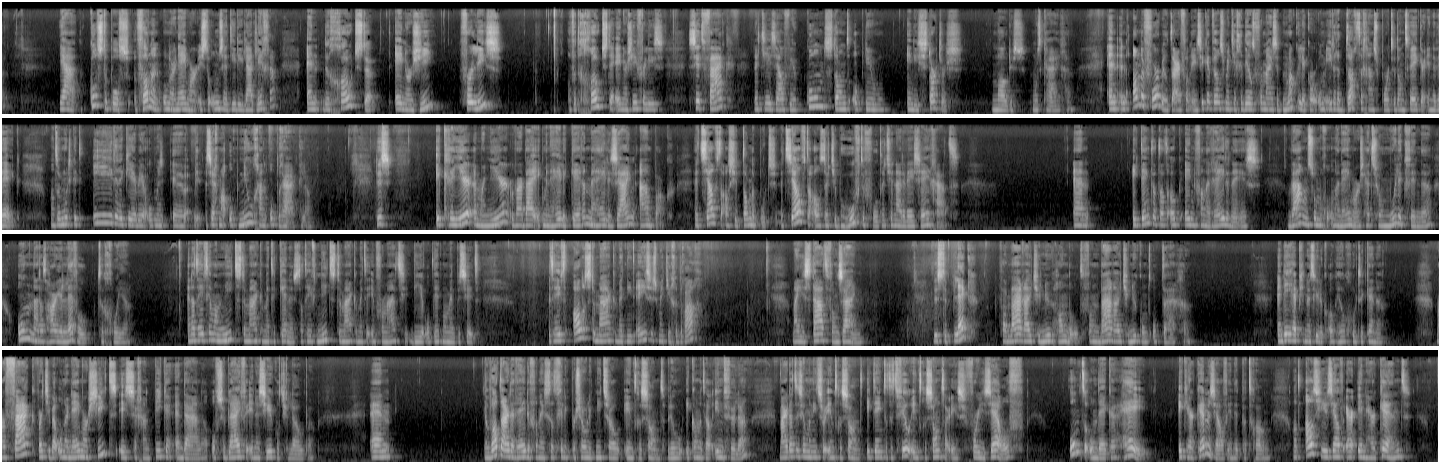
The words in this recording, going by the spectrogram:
ja, kostenpost van een ondernemer is de omzet die hij laat liggen. En de grootste energieverlies, of het grootste energieverlies, zit vaak dat je jezelf weer constant opnieuw in die startersmodus moet krijgen. En een ander voorbeeld daarvan is, ik heb wel eens met je gedeeld, voor mij is het makkelijker om iedere dag te gaan sporten dan twee keer in de week. Want dan moet ik het iedere keer weer op me, uh, zeg maar opnieuw gaan oprakelen. Dus ik creëer een manier waarbij ik mijn hele kern, mijn hele zijn aanpak. Hetzelfde als je tanden poetsen. Hetzelfde als dat je behoefte voelt dat je naar de wc gaat. En ik denk dat dat ook een van de redenen is waarom sommige ondernemers het zo moeilijk vinden om naar dat higher level te groeien. En dat heeft helemaal niets te maken met de kennis. Dat heeft niets te maken met de informatie die je op dit moment bezit. Het heeft alles te maken met niet eens eens met je gedrag, maar je staat van zijn. Dus de plek van waaruit je nu handelt, van waaruit je nu komt opdagen. En die heb je natuurlijk ook heel goed te kennen. Maar vaak wat je bij ondernemers ziet, is ze gaan pieken en dalen of ze blijven in een cirkeltje lopen. En wat daar de reden van is, dat vind ik persoonlijk niet zo interessant. Ik bedoel, ik kan het wel invullen, maar dat is helemaal niet zo interessant. Ik denk dat het veel interessanter is voor jezelf om te ontdekken: hé, hey, ik herken mezelf in dit patroon. Want als je jezelf erin herkent,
